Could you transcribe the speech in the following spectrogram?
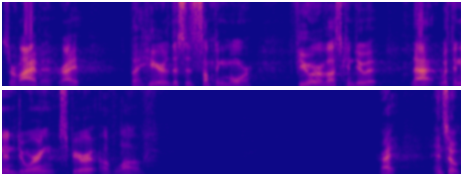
survive it, right? But here, this is something more. Fewer of us can do it that with an enduring spirit of love. Right? And so,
